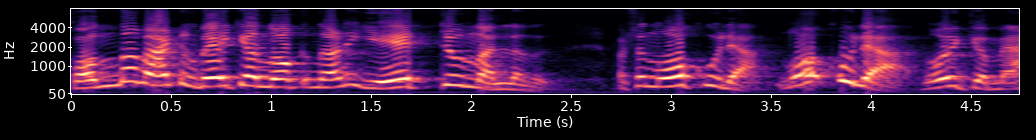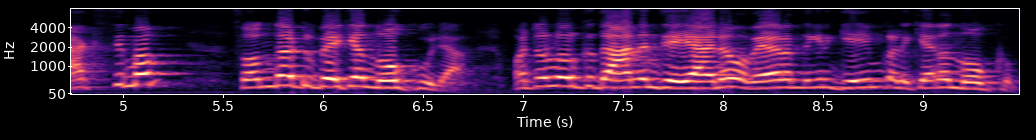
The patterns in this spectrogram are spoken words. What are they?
സ്വന്തമായിട്ട് ഉപയോഗിക്കാൻ നോക്കുന്നതാണ് ഏറ്റവും നല്ലത്. പക്ഷെ നോക്കൂല. നോക്കൂല. നോക്കിക്കോ. മാക്സിമം സ്വന്തമായിട്ട് ഉപയോഗിക്കാൻ നോക്കൂല. മറ്റുള്ളവർക്ക് ദാനം ചെയ്യാനോ വേറെ എന്തെങ്കിലും ഗെയിം കളിക്കാനോ നോക്കും.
